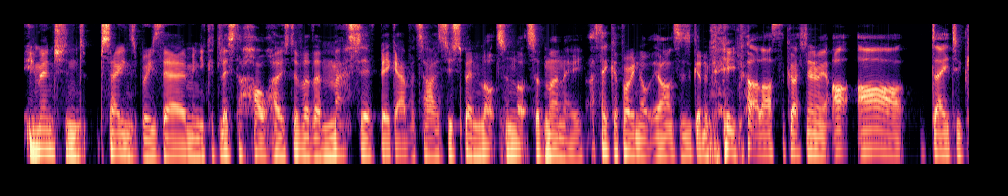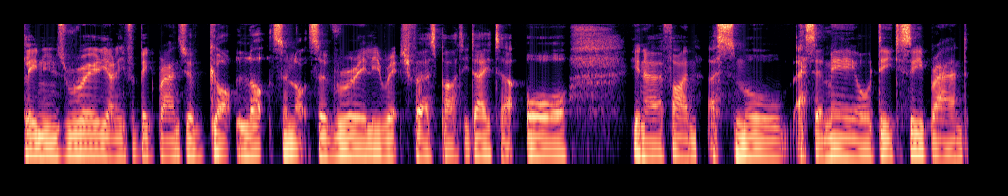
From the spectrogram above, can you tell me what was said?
You mentioned Sainsbury's there. I mean, you could list a whole host of other massive big advertisers who spend lots and lots of money. I think I probably know what the answer is going to be, but I'll ask the question anyway. Are, are data clean rooms really only for big brands who have got lots and lots of really rich first party data? Or, you know, if I'm a small SME or D2C brand,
